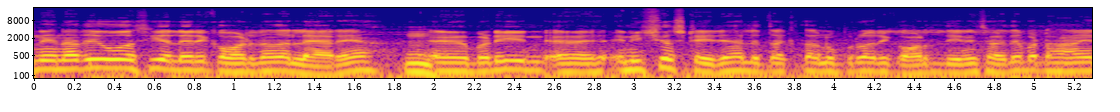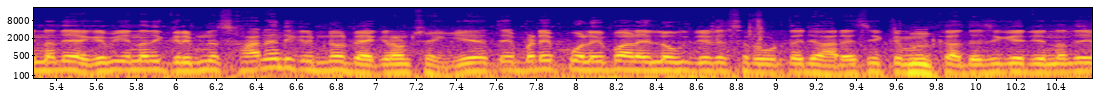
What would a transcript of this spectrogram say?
ਇਹਨਾਂ ਦੇ ਉਹ ਅਸੀਂ ਹਲੇ ਰਿਕਾਰਡ ਇਹਨਾਂ ਦਾ ਲੈ ਰਹੇ ਹਾਂ। ਬੜੀ ਇਨੀਸ਼ੀਅਲ ਸਟੇਜ ਹੈ ਹਲੇ ਤੱਕ ਤੁਹਾਨੂੰ ਪੂਰਾ ਰਿਕਾਰਡ ਦੇ ਨਹੀਂ ਸਕਦੇ ਬਟ ਹਾਂ ਇਹਨਾਂ ਦੇ ਹੈਗੇ ਵੀ ਇਹਨਾਂ ਦੀ ਕ੍ਰਿਮੀਨਲ ਸਾਰਿਆਂ ਦੀ ਕ੍ਰਿਮੀਨਲ ਬੈਕਗ੍ਰਾਉਂਡ ਹੈਗੀ ਹੈ ਤੇ ਬੜੇ ਭੋਲੇ ਭਾਲੇ ਲੋਕ ਜਿਹੜੇ ਇਸ ਰੋਡ ਤੇ ਜਾ ਰਹੇ ਸੀ ਕਮਿਊਟ ਕਰਦੇ ਸੀਗੇ ਜਿਨ੍ਹਾਂ ਦੇ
